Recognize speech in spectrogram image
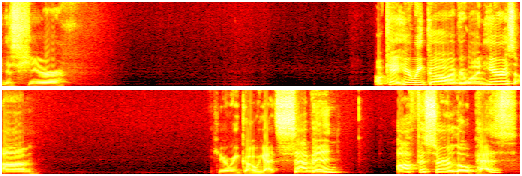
is here. Okay, here we go, everyone. Here's um, here we go. We got seven. Officer Lopez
